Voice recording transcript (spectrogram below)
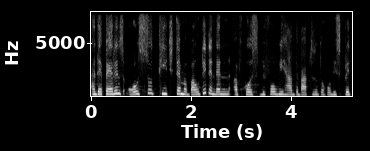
And their parents also teach them about it. And then of course before we have the baptism of the holy spirit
